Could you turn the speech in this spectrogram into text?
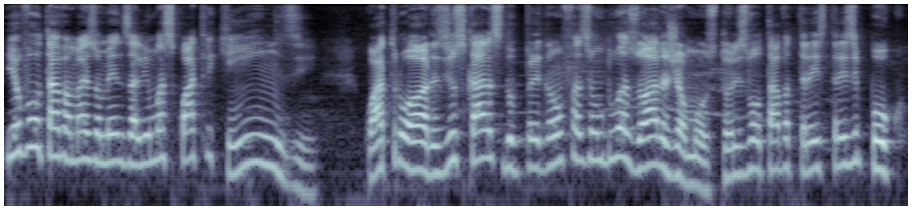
e eu voltava mais ou menos ali umas 4 e 15, 4 horas. E os caras do pregão faziam duas horas de almoço, então eles voltavam 3, 3 e pouco.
